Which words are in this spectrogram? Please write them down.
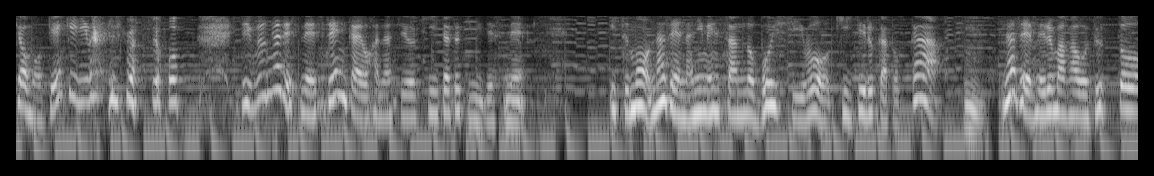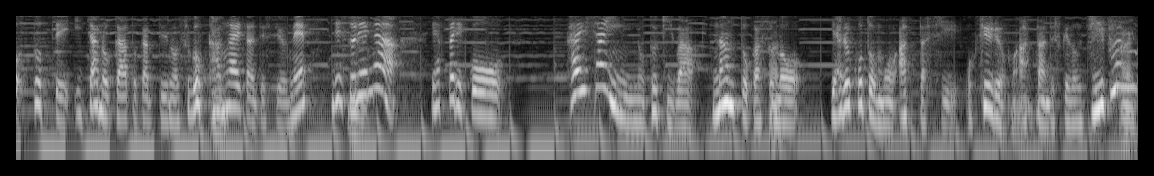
今日も元気に参りましょう。自分がですね前回お話を聞いた時にですねいつもなぜナニメンさんの Voicy を聞いているかとか、うん、なぜメルマガをずっと取っていたのかとかっていうのをすごく考えたんですよね。でそれがやっぱりこう会社員の時はなんとかその、やることもあったしお給料もあったんですけど自分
